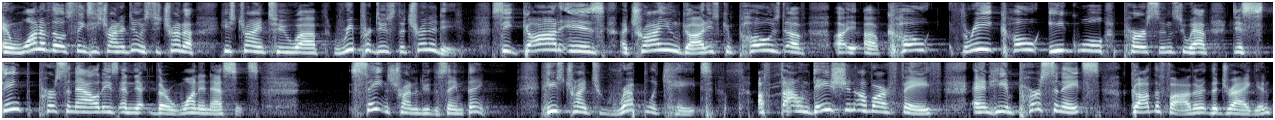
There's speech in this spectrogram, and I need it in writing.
and one of those things he's trying to do is to try to, he's trying to uh, reproduce the Trinity. See, God is a triune God. He's composed of a, a co three co equal persons who have distinct personalities and they're one in essence. Satan's trying to do the same thing. He's trying to replicate a foundation of our faith, and he impersonates God the Father, the dragon.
